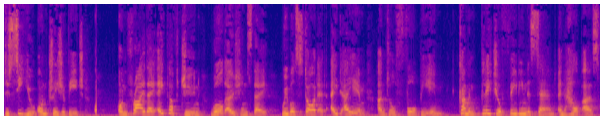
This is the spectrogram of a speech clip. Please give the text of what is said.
to see you on Treasure Beach on Friday, 8th of June, World Oceans Day. We will start at 8 a.m. until 4 p.m. Come and pledge your feet in the sand and help us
